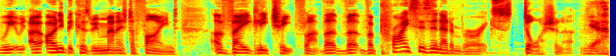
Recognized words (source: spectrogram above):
we, we- only because we managed to find a vaguely cheap flat. The, the the prices in Edinburgh are extortionate. Yeah.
